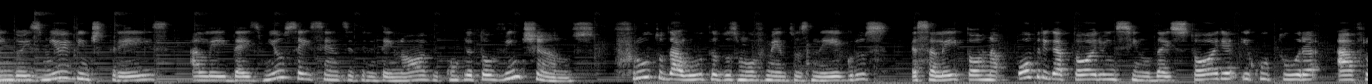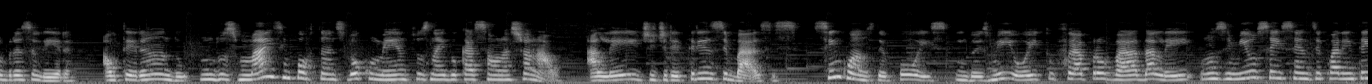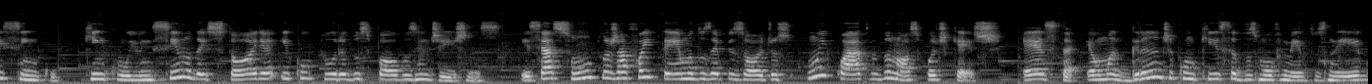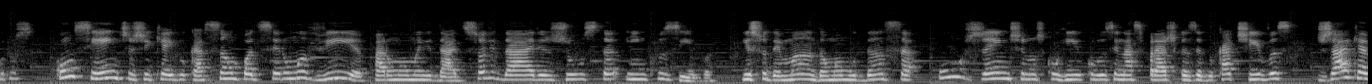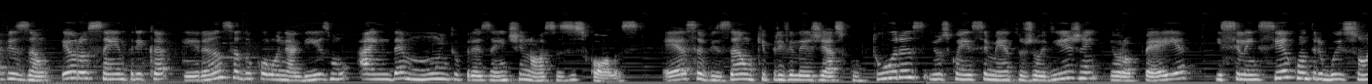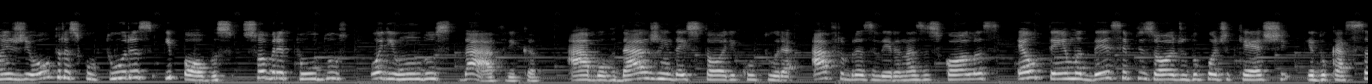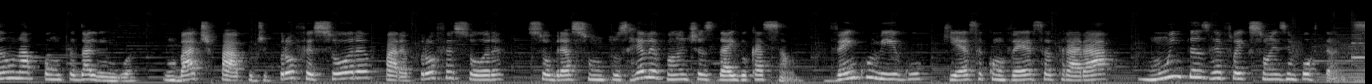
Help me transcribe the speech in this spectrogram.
Em 2023, a Lei 10.639 completou 20 anos. Fruto da luta dos movimentos negros, essa lei torna obrigatório o ensino da história e cultura afro-brasileira, alterando um dos mais importantes documentos na educação nacional, a Lei de Diretrizes e Bases. Cinco anos depois, em 2008, foi aprovada a Lei 11.645, que inclui o ensino da história e cultura dos povos indígenas. Esse assunto já foi tema dos episódios 1 e 4 do nosso podcast. Esta é uma grande conquista dos movimentos negros, conscientes de que a educação pode ser uma via para uma humanidade solidária, justa e inclusiva. Isso demanda uma mudança urgente nos currículos e nas práticas educativas, já que a visão eurocêntrica, herança do colonialismo, ainda é muito presente em nossas escolas. É essa visão que privilegia as culturas e os conhecimentos de origem europeia e silencia contribuições de outras culturas e povos, sobretudo oriundos da África. A abordagem da história e cultura afro-brasileira nas escolas é o tema desse episódio do podcast Educação na Ponta da Língua, um bate-papo de professora para professora sobre assuntos relevantes da educação. Vem comigo que essa conversa trará muitas reflexões importantes.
